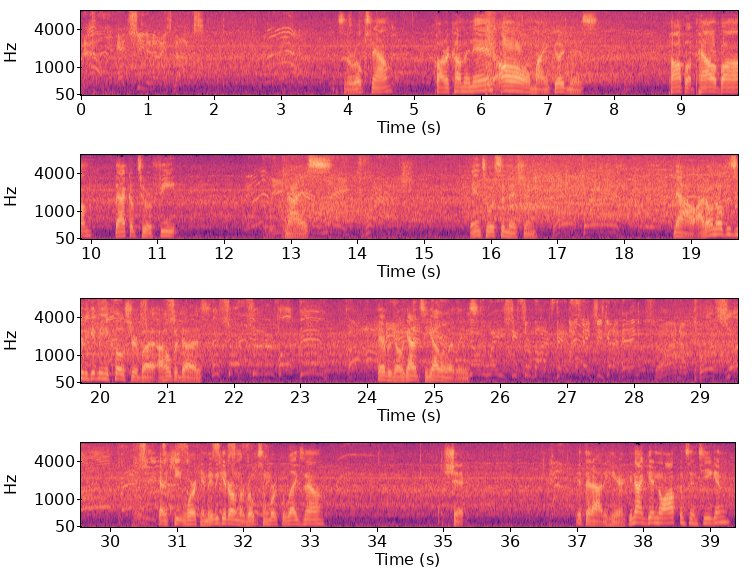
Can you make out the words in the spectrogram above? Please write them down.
To the ropes now. Carter coming in. Oh my goodness. Pop up power bomb. Back up to her feet. Nice. Into a submission. Now, I don't know if this is going to get me any closer, but I hope it does. There we go. We got it to yellow at least. Got to keep working. Maybe get her on the ropes and work the legs now. Shit. Get that out of here. You're not getting no offense in Tegan.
